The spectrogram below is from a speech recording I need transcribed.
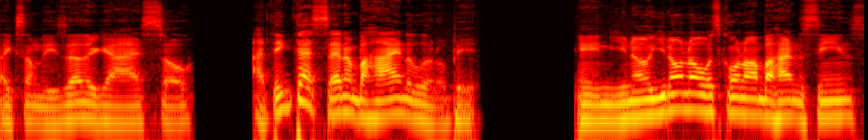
like some of these other guys. So I think that set him behind a little bit. And you know, you don't know what's going on behind the scenes.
